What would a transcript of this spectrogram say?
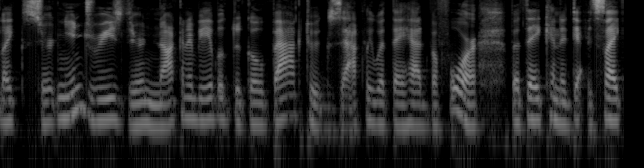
like certain injuries, they're not going to be able to go back to exactly what they had before, but they can adapt. It's like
